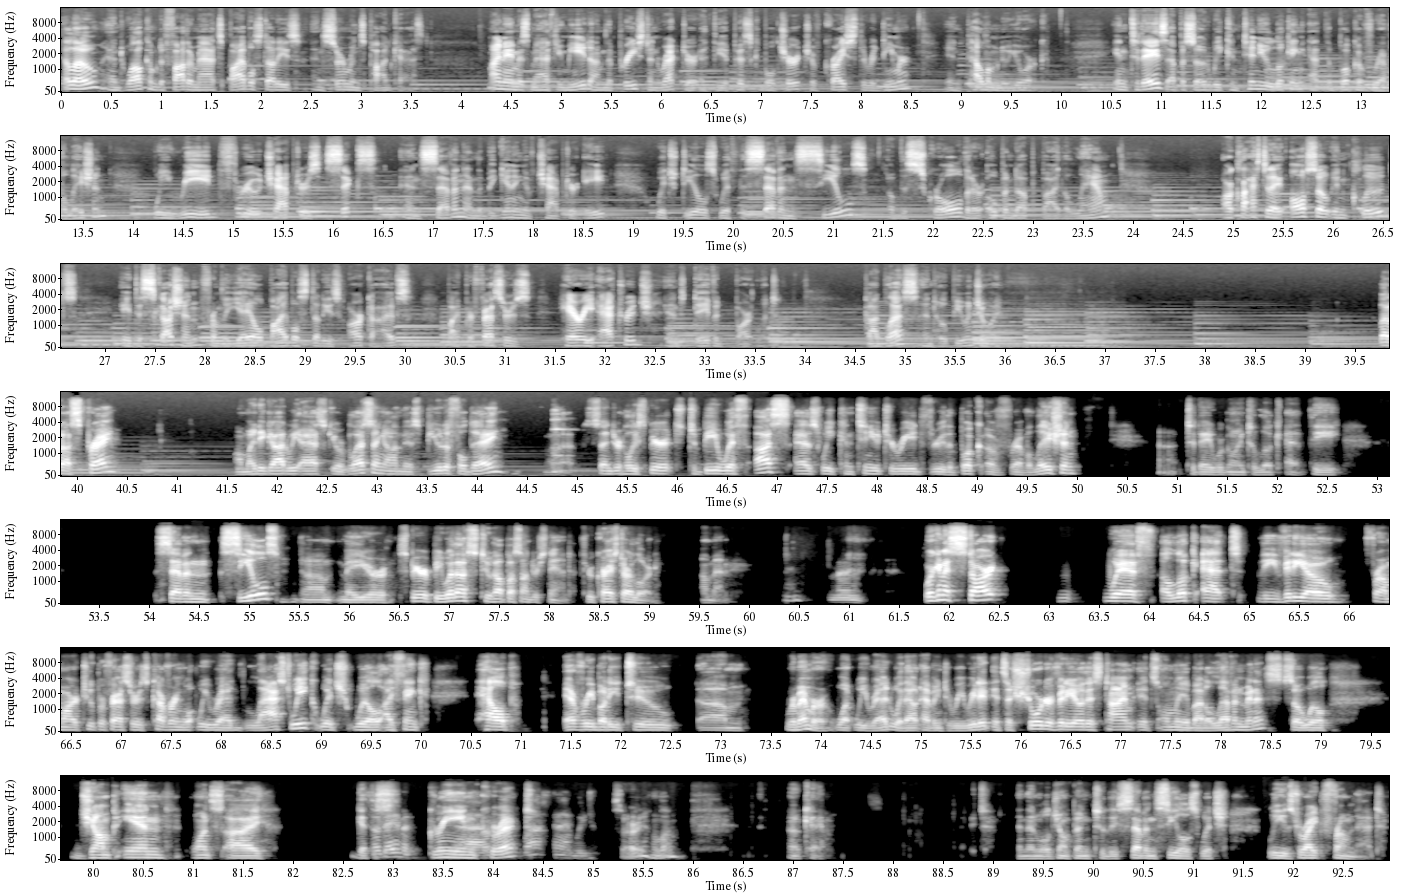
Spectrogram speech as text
Hello, and welcome to Father Matt's Bible Studies and Sermons podcast. My name is Matthew Mead. I'm the priest and rector at the Episcopal Church of Christ the Redeemer in Pelham, New York. In today's episode, we continue looking at the book of Revelation. We read through chapters 6 and 7 and the beginning of chapter 8, which deals with the seven seals of the scroll that are opened up by the Lamb. Our class today also includes a discussion from the Yale Bible Studies archives by professors Harry Attridge and David Bartlett. God bless and hope you enjoy. Let us pray. Almighty God, we ask your blessing on this beautiful day. Uh, send your Holy Spirit to be with us as we continue to read through the book of Revelation. Uh, today, we're going to look at the seven seals. Um, may your spirit be with us to help us understand. Through Christ our Lord. Amen. Amen. We're going to start with a look at the video from our two professors covering what we read last week, which will, I think, help everybody to um, remember what we read without having to reread it. It's a shorter video this time, it's only about 11 minutes. So we'll jump in once I get the so green uh, correct. Last time we sorry, hold on. Okay. Right. And then we'll jump into the seven seals, which leads right from that.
